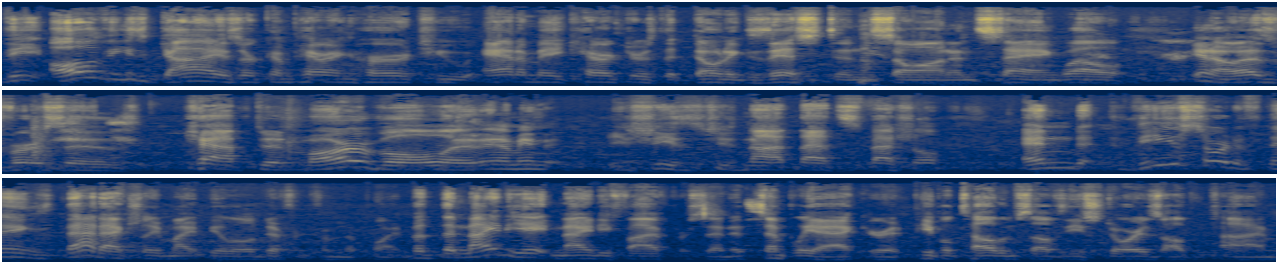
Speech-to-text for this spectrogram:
the all of these guys are comparing her to anime characters that don't exist and so on, and saying, well, you know, as versus Captain Marvel, and I mean, she's she's not that special. And these sort of things, that actually might be a little different from the point. But the 98, 95%, it's simply accurate. People tell themselves these stories all the time.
